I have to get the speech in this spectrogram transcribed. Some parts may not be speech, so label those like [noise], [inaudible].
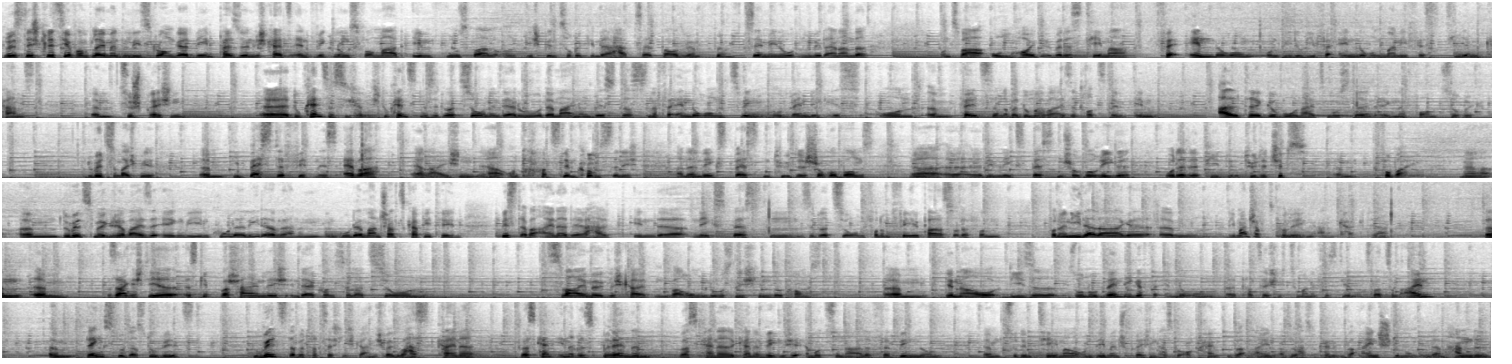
Grüß dich, Chris hier von Play Mentally Stronger, dem Persönlichkeitsentwicklungsformat im Fußball. Und ich bin zurück in der Halbzeitpause. Wir haben 15 Minuten miteinander. Und zwar, um heute über das Thema Veränderung und wie du die Veränderung manifestieren kannst, ähm, zu sprechen. Äh, du kennst es sicherlich. Du kennst eine Situation, in der du der Meinung bist, dass eine Veränderung zwingend notwendig ist und ähm, fällst dann aber dummerweise trotzdem in alte Gewohnheitsmuster in irgendeiner Form zurück. Du willst zum Beispiel ähm, die beste Fitness ever erreichen ja, und [laughs] trotzdem kommst du nicht an der nächstbesten Tüte Schokobons, ja, äh, äh, dem nächstbesten Schokoriegel oder der Tüte Chips ähm, vorbei. Ja, ähm, du willst möglicherweise irgendwie ein cooler Leader werden, ein, ein, guter Mannschaftskapitän, bist aber einer, der halt in der nächstbesten Situation von einem Fehlpass oder von, von einer Niederlage ähm, die Mannschaftskollegen ankackt. Ja? Dann ähm, sage ich dir, es gibt wahrscheinlich in der Konstellation zwei Möglichkeiten, warum du es nicht hinbekommst, ähm, genau diese so notwendige Veränderung äh, tatsächlich zu manifestieren. Und zwar zum einen ähm, denkst du, dass du willst, du willst aber tatsächlich gar nicht, weil du hast keine, du hast kein inneres Brennen, du hast keine, keine wirkliche emotionale Verbindung ähm, zu dem Thema und dementsprechend hast du auch kein Überein, also hast du keine Übereinstimmung in deinem Handeln.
